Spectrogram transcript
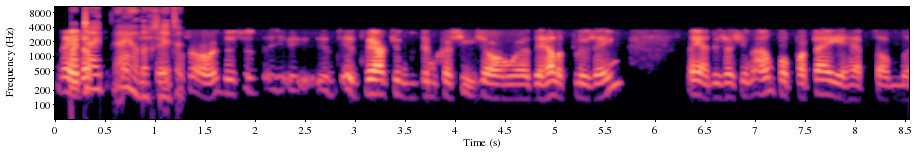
nee, partij dat, bij dat hadden gezeten. Zo, dus het, het, het, werkt in de democratie zo uh, de helft plus één. Nou ja, dus als je een aantal partijen hebt, dan, uh,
